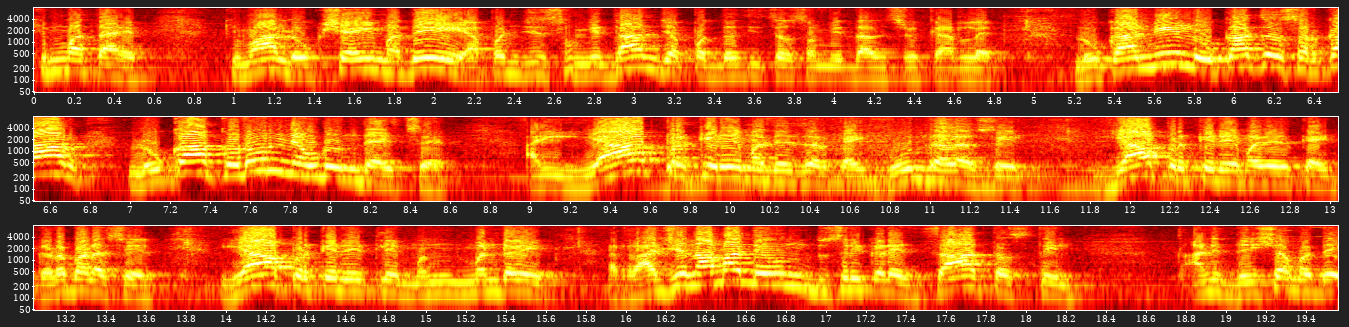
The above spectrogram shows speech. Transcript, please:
किंमत आहे किंवा लोकशाहीमध्ये आपण जे संविधान ज्या पद्धतीचं संविधान स्वीकारलंय लोकांनी लोकांचं सरकार लोकांकडून निवडून द्यायचं आहे आणि या प्रक्रियेमध्ये जर काही गोंधळ असेल या प्रक्रियेमध्ये काही गडबड असेल या प्रक्रियेतली मंडळी राजीनामा देऊन दुसरीकडे जात असतील आणि देशामध्ये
